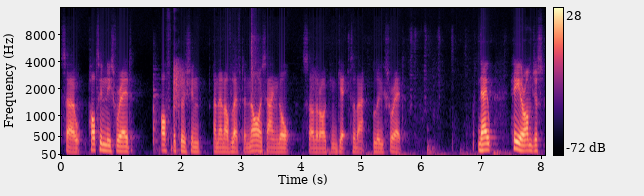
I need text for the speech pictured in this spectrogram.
So potting this red off the cushion and then I've left a nice angle so that I can get to that loose red. Now here I'm just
